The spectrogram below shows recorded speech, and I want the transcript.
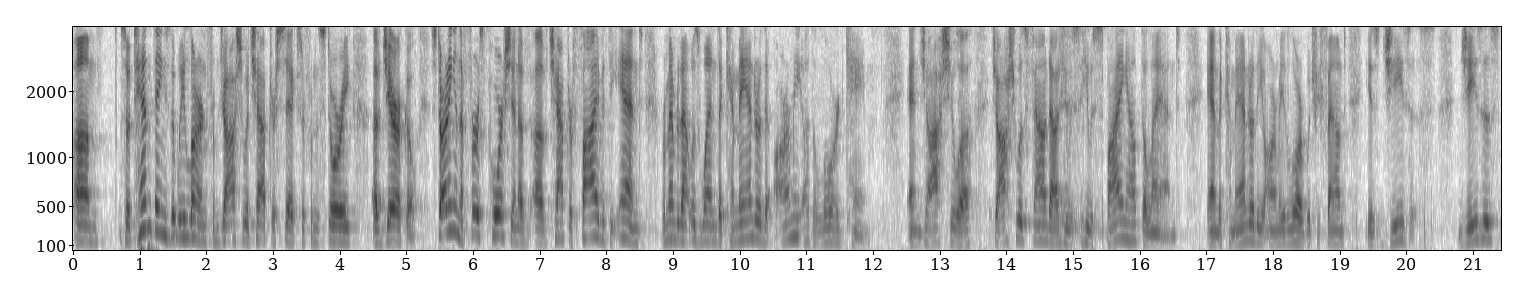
Um, so, 10 things that we learned from Joshua chapter 6 or from the story of Jericho. Starting in the first portion of, of chapter 5 at the end, remember that was when the commander of the army of the Lord came. And Joshua, Joshua's found out he was, he was spying out the land, and the commander of the army of the Lord, which we found is Jesus. Jesus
